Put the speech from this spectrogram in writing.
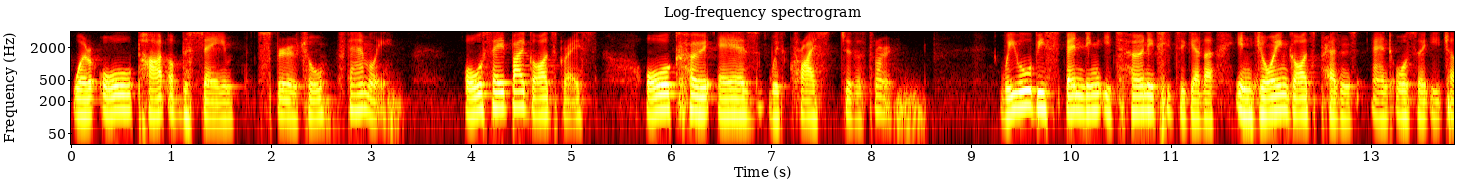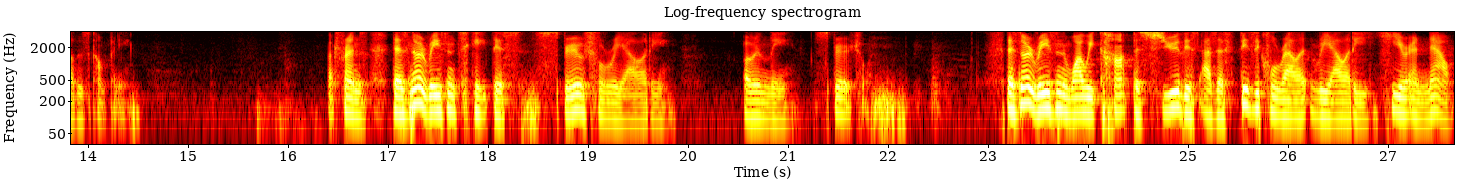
we're all part of the same spiritual family, all saved by God's grace, all co heirs with Christ to the throne. We will be spending eternity together, enjoying God's presence and also each other's company. But, friends, there's no reason to keep this spiritual reality only spiritual. There's no reason why we can't pursue this as a physical reality here and now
